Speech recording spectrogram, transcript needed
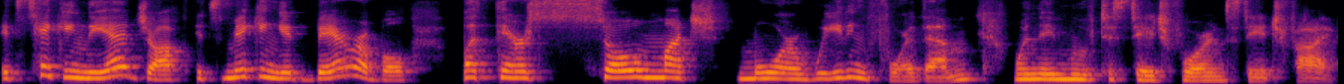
it's taking the edge off, it's making it bearable. But there's so much more waiting for them when they move to stage four and stage five.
